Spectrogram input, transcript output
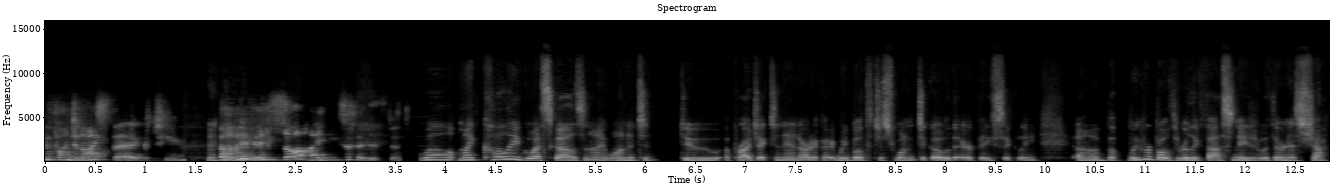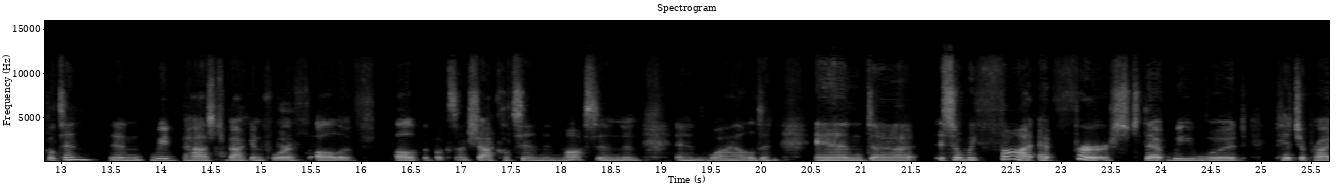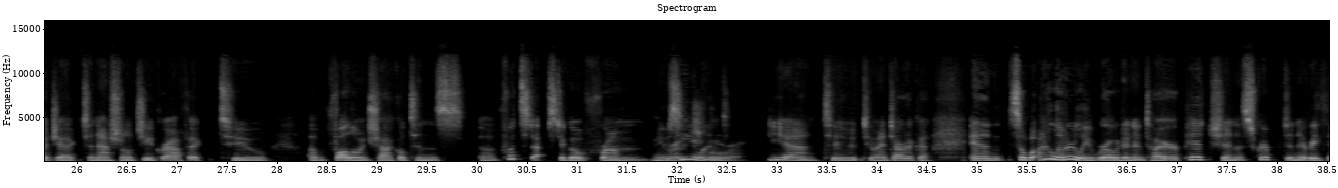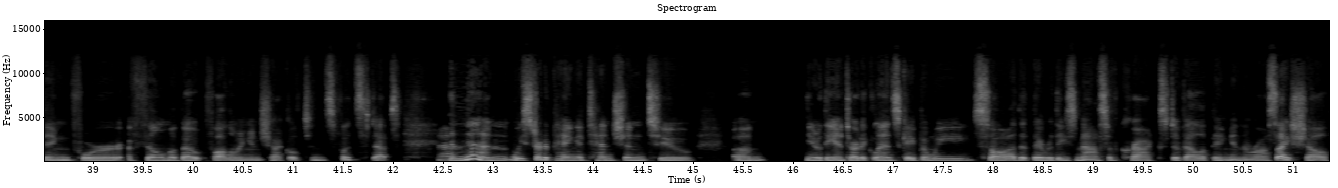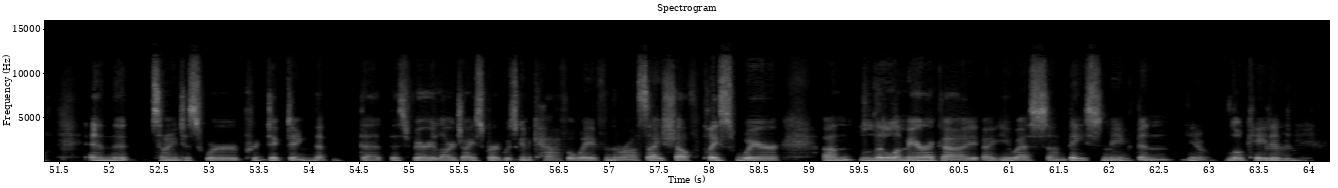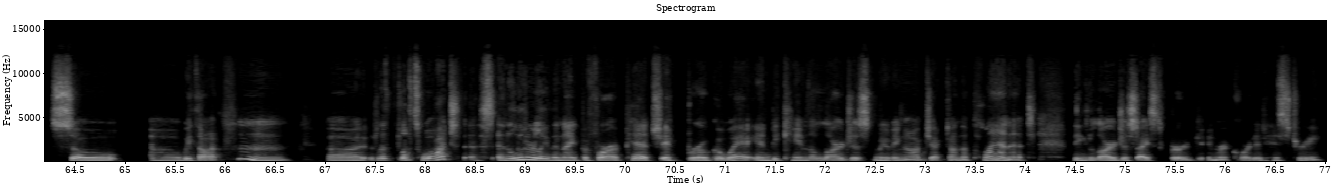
to find an iceberg to inside. Well, my colleague Wes Skiles and I wanted to do a project in Antarctica. We both just wanted to go there, basically. Uh, but we were both really fascinated with Ernest Shackleton, and we'd passed back and forth all of all of the books on Shackleton and Mawson and and Wild and and uh, so we thought at first that we would pitch a project to National Geographic to um, follow in Shackleton's uh, footsteps to go from New Great Zealand explorer. yeah to to antarctica and so i literally wrote an entire pitch and a script and everything for a film about following in shackleton's footsteps Yeah. and then we started paying attention to um, you know the antarctic landscape and we saw that there were these massive cracks developing in the ross ice shelf and that scientists were predicting that that this very large iceberg was going to calf away from the ross ice shelf a place where um, little america a us um, base may have been you know located Mm. so uh, we thought, hmm, uh, let, let's watch this. And literally the night before our pitch, it broke away and became the largest moving object on the planet, the largest iceberg in recorded history.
